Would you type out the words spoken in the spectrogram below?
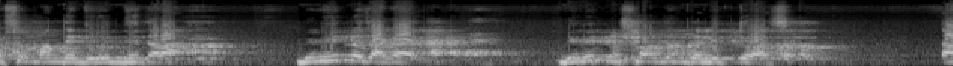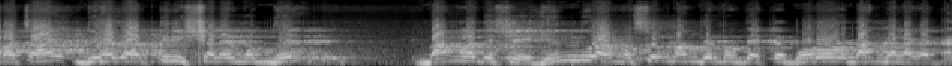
মুসলমানদের বিরুদ্ধে তারা বিভিন্ন জায়গায় বিভিন্ন ষড়যন্ত্রে লিপ্ত আছে। তারা চায় দুই সালের মধ্যে বাংলাদেশে হিন্দু আর মুসলমানদের মধ্যে একটা বড় দাঙ্গা লাগাতে।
